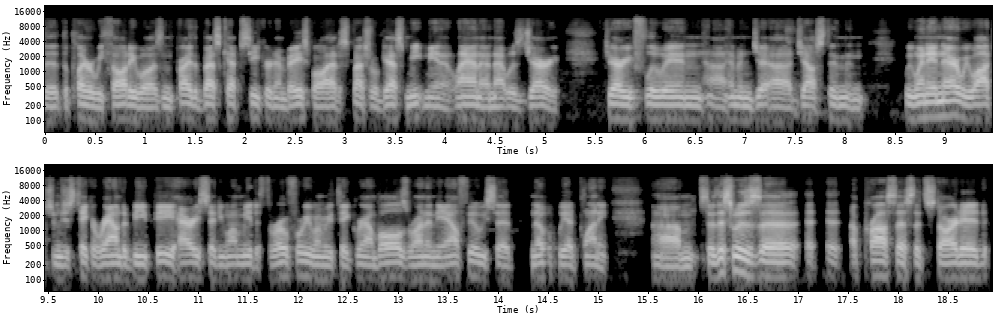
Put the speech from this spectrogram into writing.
the, the player we thought he was. And probably the best kept secret in baseball. I had a special guest meet me in Atlanta, and that was Jerry. Jerry flew in, uh, him and J- uh, Justin, and we went in there. We watched him just take a round of BP. Harry said, "You want me to throw for you? when we take ground balls, run in the outfield?" We said, "Nope, we had plenty." Um, so this was a, a, a, process that started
